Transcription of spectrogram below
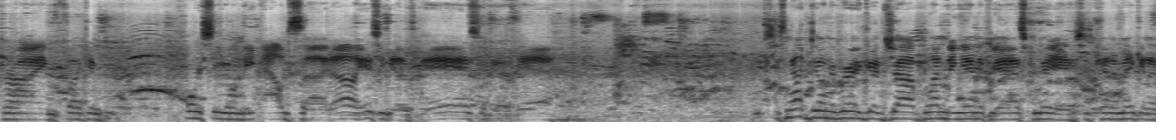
prime fucking horsey on the outside. Oh, here she goes. Here she goes. Yeah. She's not doing a very good job blending in, if you ask me. She's kind of making a,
